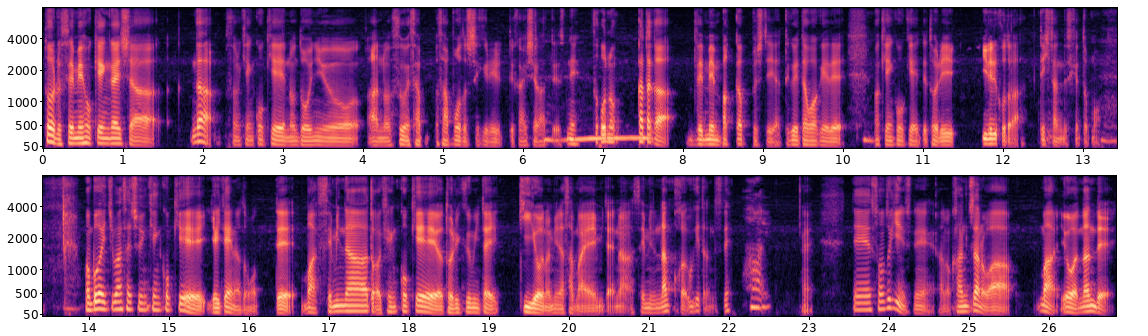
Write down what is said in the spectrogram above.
とある生命保険会社が、その健康経営の導入を、あの、すごいササポートしてくれるって会社があってですね。うん、そこの方が全面バックアップしてやってくれたわけで、うん。まあ、健康経営って取り入れることができたんですけども、うん。まあ、僕が一番最初に健康経営やりたいなと思って、まあ、セミナーとか健康経営を取り組みたい企業の皆様へみたいなセミナー何個か受けたんですね。はい。で、その時にですね、あの、感じたのは、まあ、要はなんで、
